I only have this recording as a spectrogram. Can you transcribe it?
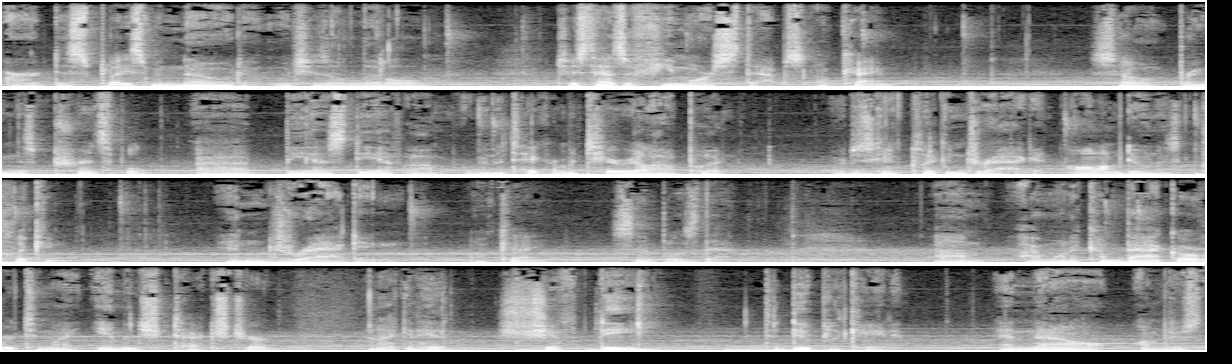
our displacement node, which is a little, just has a few more steps, okay? So bring this principled uh, BSDF up. We're going to take our material output. We're just going to click and drag it. All I'm doing is clicking and dragging, okay? Simple as that. Um, I want to come back over to my image texture and I can hit Shift D to duplicate it. And now I'm just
